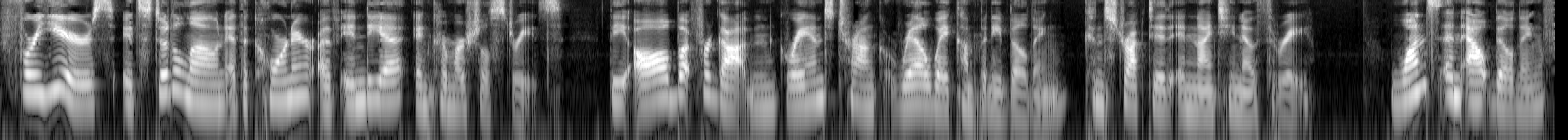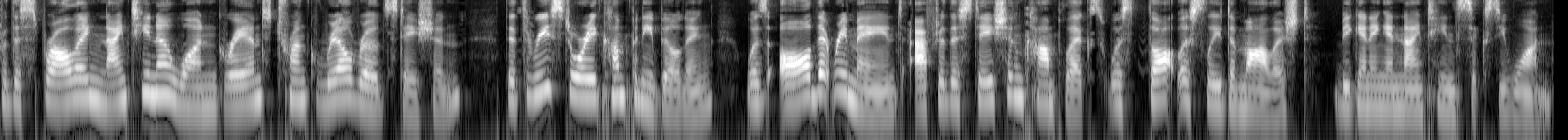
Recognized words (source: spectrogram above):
For years, it stood alone at the corner of India and Commercial Streets, the all but forgotten Grand Trunk Railway Company building, constructed in 1903. Once an outbuilding for the sprawling 1901 Grand Trunk Railroad Station, the three story company building was all that remained after the station complex was thoughtlessly demolished beginning in 1961.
